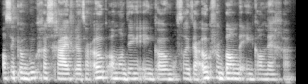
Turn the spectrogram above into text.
als ik een boek ga schrijven dat er ook allemaal dingen in komen. Of dat ik daar ook verbanden in kan leggen.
